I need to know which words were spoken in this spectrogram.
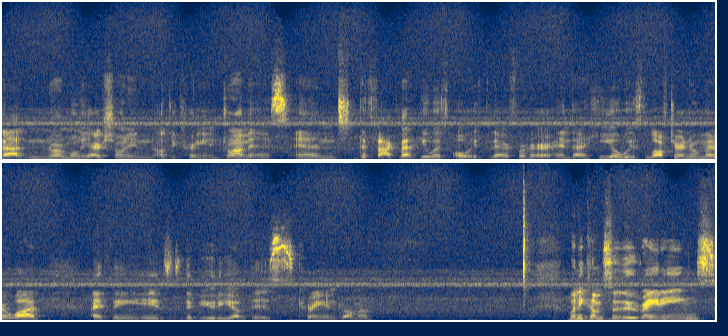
that normally are shown in other korean dramas. And the fact that he was always there for her and that he always loved her no matter what i think is the beauty of this korean drama when it comes to the ratings,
